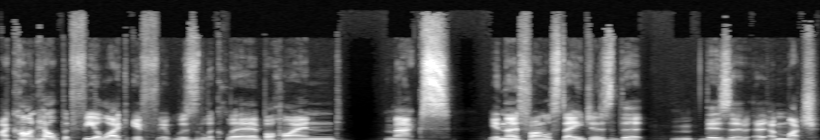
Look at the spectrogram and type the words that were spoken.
I can't help but feel like if it was Leclerc behind Max in those final stages, that there's a, a, a much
